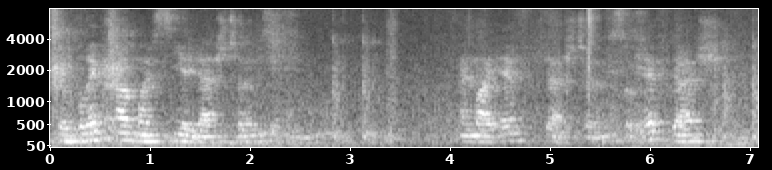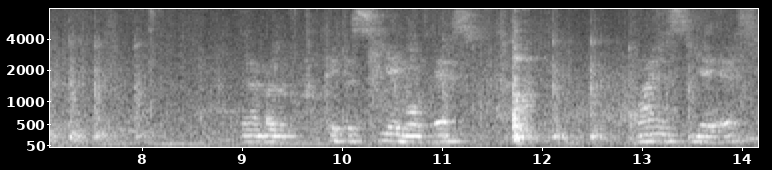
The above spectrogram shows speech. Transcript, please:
So collect out my CA dash terms and my F dash terms. So F dash, then I'm going to take the CA naught S minus CAS.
